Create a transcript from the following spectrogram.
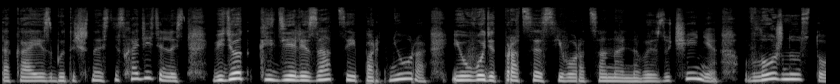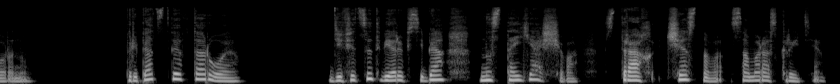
Такая избыточная снисходительность ведет к идеализации партнера и уводит процесс его рационального изучения в ложную сторону. Препятствие второе. Дефицит веры в себя настоящего, страх честного самораскрытия.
